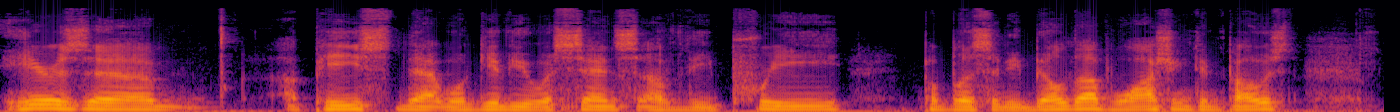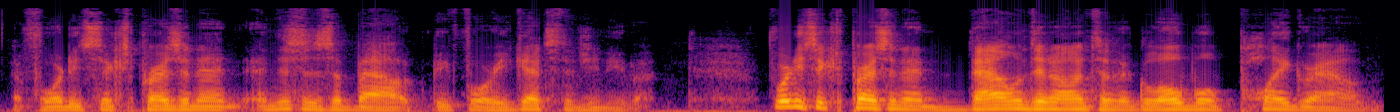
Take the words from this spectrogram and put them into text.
here's a, a piece that will give you a sense of the pre-publicity buildup. Washington Post, the 46th president, and this is about before he gets to Geneva. 46th president bounded onto the global playground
